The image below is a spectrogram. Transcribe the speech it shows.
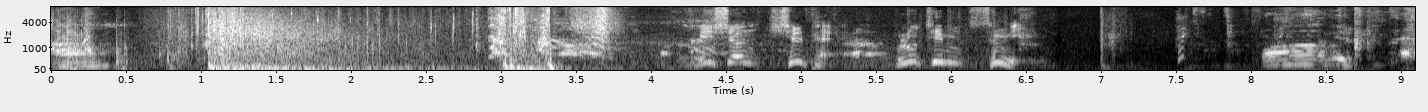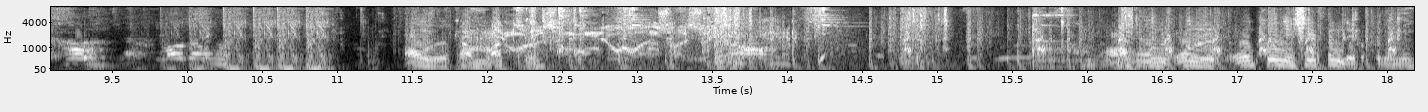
아, 미션 실패. 블루팀 승리. 어, 왜 이렇게 안 맞지? 아, 오늘, 오늘 오픈이 실패인데, 이렇게 되면.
